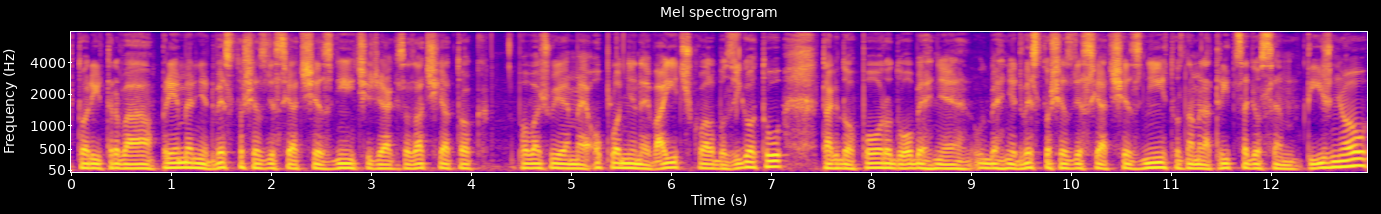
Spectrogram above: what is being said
ktorý trvá priemerne 266 dní, čiže ak za začiatok považujeme oplodnené vajíčko alebo zigotu, tak do pôrodu obehne, ubehne 266 dní, to znamená 38 týždňov,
